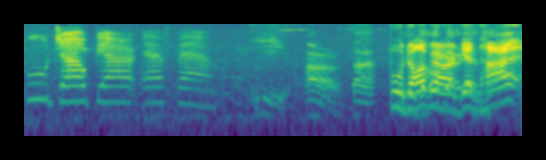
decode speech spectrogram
不着边 FM。一二三，不着边电台。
